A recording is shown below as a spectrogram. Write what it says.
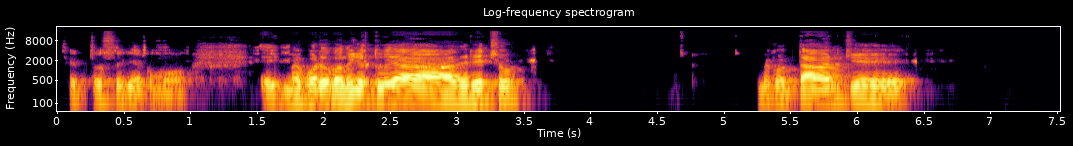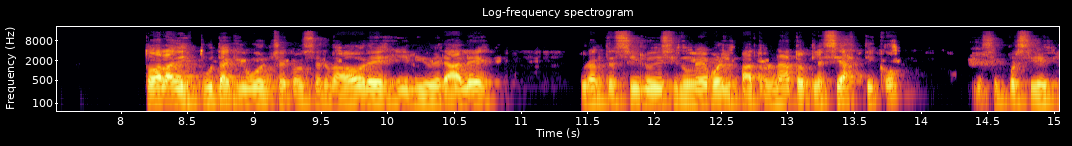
¿Cierto? Sería como... Eh, me acuerdo cuando yo estudiaba Derecho, me contaban que toda la disputa que hubo entre conservadores y liberales durante el siglo XIX por el patronato eclesiástico, es decir, por si,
